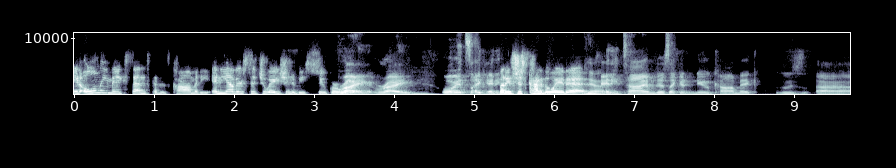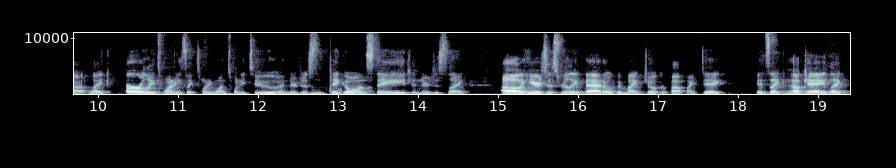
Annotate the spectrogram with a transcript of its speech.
it only makes sense because it's comedy. Mm-hmm. Any other situation would be super right, weird. right. Mhm. Or it's like any, But it's just kind of the way it is. Yeah. anytime there's like a new comic who's uh like early 20s like 21 22 and they're just Mm. they go on stage and they're just like oh here's this really bad open mic joke about my dick it's like Yeah. okay like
